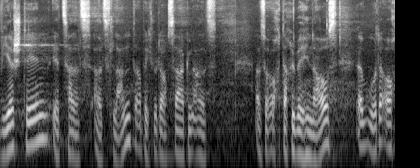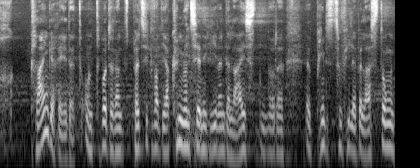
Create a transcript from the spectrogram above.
wir stehen, jetzt als, als Land, aber ich würde auch sagen, als, also auch darüber hinaus, äh, wurde auch klein geredet und wurde dann plötzlich gefragt, ja, können wir uns die Energiewende leisten oder äh, bringt es zu viele Belastungen,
